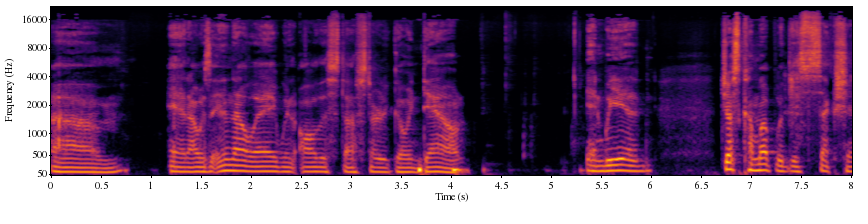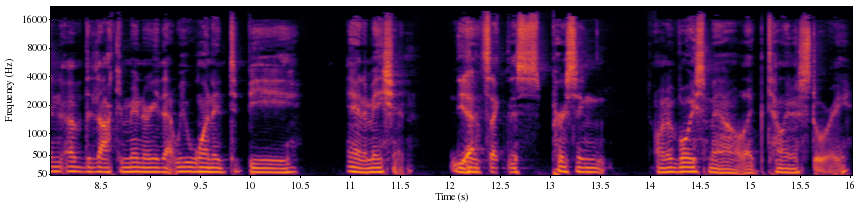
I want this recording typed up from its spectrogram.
Um, and I was in LA when all this stuff started going down, and we had just come up with this section of the documentary that we wanted to be animation. Yeah, and it's like this person on a voicemail, like telling a story.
